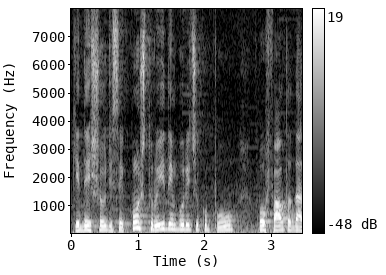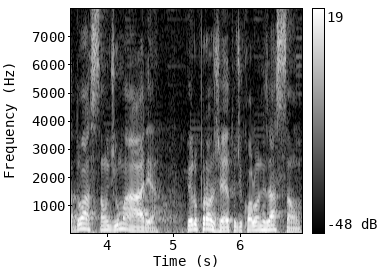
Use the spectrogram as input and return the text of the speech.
que deixou de ser construído em Buriticupu por falta da doação de uma área pelo projeto de colonização.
